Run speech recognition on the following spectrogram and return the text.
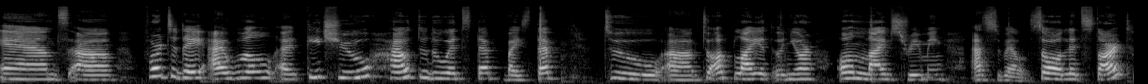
and uh, for today I will uh, teach you how to do it step by step to uh, to apply it on your own live streaming as well so let's start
